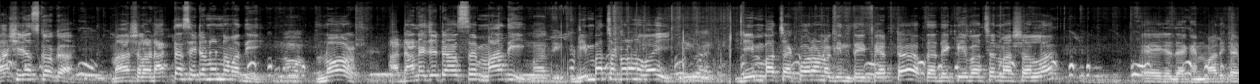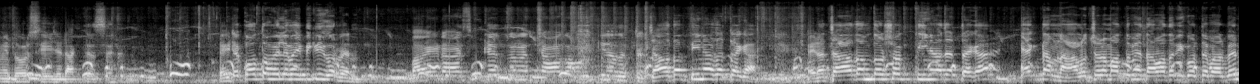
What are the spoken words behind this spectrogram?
বাসিরাজ কাকা। মাশাআল্লাহ ডাক্তার সেটা নর না মাদি? নর। আর ডানে যেটা আছে মাদি। ডিম বাচ্চা করানো ভাই? ভাই। ডিম বাচ্চা করানো কিন্তু এই পেটটা আপনারা দেখতেই পাচ্ছেন মাশাআল্লাহ। এই যে দেখেন মাদিটা আমি ধরছি এই যে ডাকতেছে। এইটা কত হইলে ভাই বিক্রি করবেন? ভাই এটা আজকের জন্য চা দাম টাকা। চাওয়া দাম তিন হাজার টাকা। এটা চাওয়া দাম দর্শক তিন হাজার টাকা। একদম না আলোচনার মাধ্যমে দামাদামি করতে পারবেন।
